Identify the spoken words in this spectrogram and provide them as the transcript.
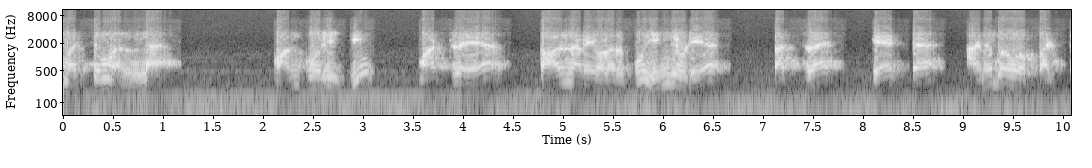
மட்டுமல்ல வான்கோழிக்கு மற்ற கால்நடை வளர்ப்பு எங்களுடைய கற்ற கேட்ட அனுபவப்பட்ட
